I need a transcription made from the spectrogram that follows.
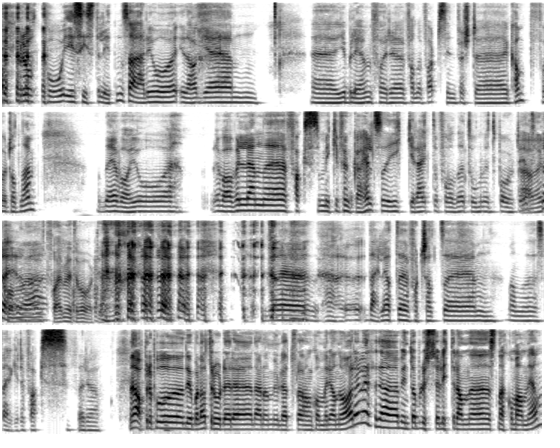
Apropos i siste liten, så er det jo i dag eh, eh, jubileum for eh, van der Fart sin første kamp for Tottenham. Og det var jo Det var vel en eh, faks som ikke funka helt, så det gikk greit å få det to minutter på overtid. Ja, det kom var- et par minutter på overtid. det er jo deilig at det fortsatt eh, man sverger til faks for å Men apropos Dybala, tror dere det er noen mulighet for at han kommer i januar, eller? Det har begynt å blusse litt eh, snakk om han igjen.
